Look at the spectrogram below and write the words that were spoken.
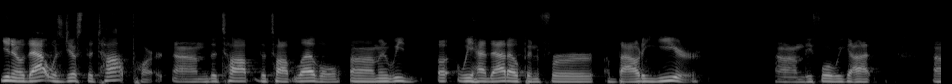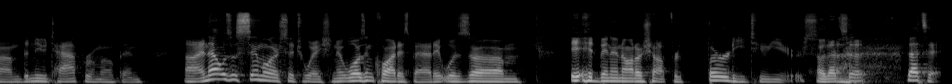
you know that was just the top part um, the top the top level. Um, and we uh, we had that open for about a year um, before we got um, the new tap room open. Uh, and that was a similar situation. It wasn't quite as bad. It was um, it had been an auto shop for 32 years. Oh that's it? That's it.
